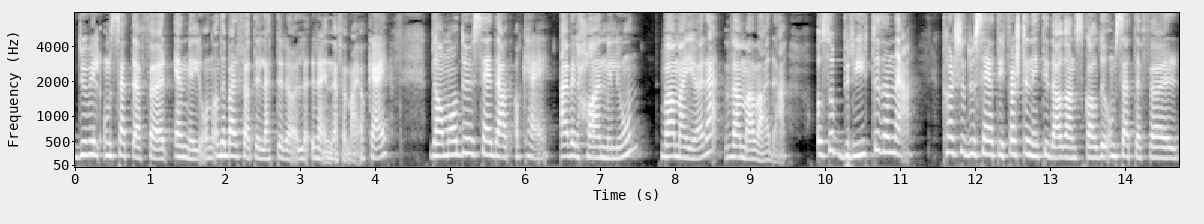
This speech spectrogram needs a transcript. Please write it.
Du vil omsette for 1 million, og det er bare for at det er lettere å regne for meg. ok? Da må du si det at ok, jeg vil ha en million. Hva må jeg gjøre? Hvem må jeg være? og så bryte det ned. Kanskje du sier at de første 90 dagene skal du omsette for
